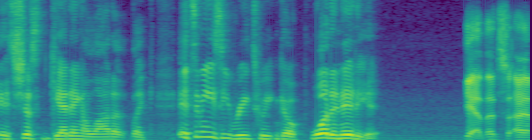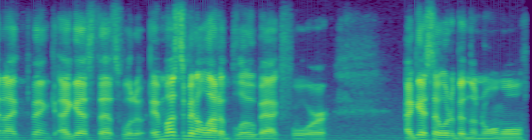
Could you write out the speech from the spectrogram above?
It's just getting a lot of like. It's an easy retweet and go, "What an idiot." Yeah, that's and I think I guess that's what it, it must have been a lot of blowback for. I guess that would have been the normal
